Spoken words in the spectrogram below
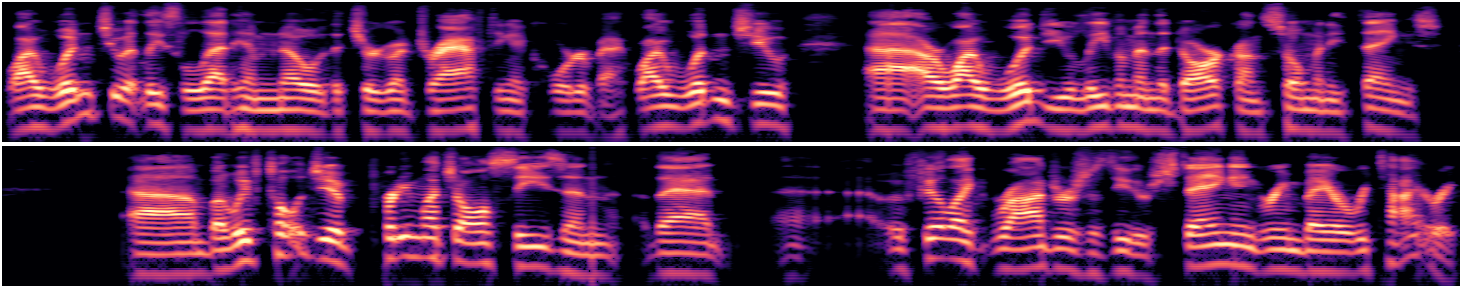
Why wouldn't you at least let him know that you're drafting a quarterback? Why wouldn't you, uh, or why would you leave him in the dark on so many things? Um, but we've told you pretty much all season that uh, we feel like Rodgers is either staying in Green Bay or retiring.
